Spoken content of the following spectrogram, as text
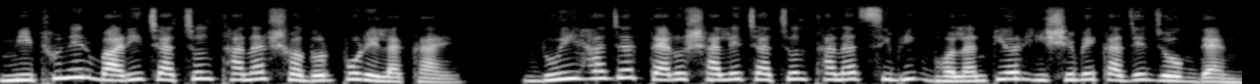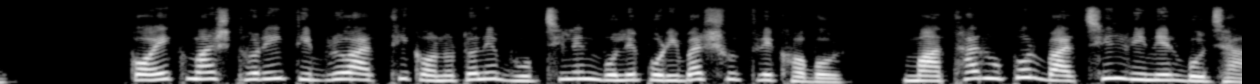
মিঠুনের বাড়ি চাচল থানার সদরপুর এলাকায়। দুই হাজার তেরো সালে চাচল থানার সিভিক ভলান্টিয়ার হিসেবে কাজে যোগ দেন। কয়েক মাস ধরেই তীব্র আর্থিক অনটনে ভুগছিলেন বলে পরিবার সূত্রে খবর। মাথার উপর বাড়ছিল ঋণের বোঝা।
